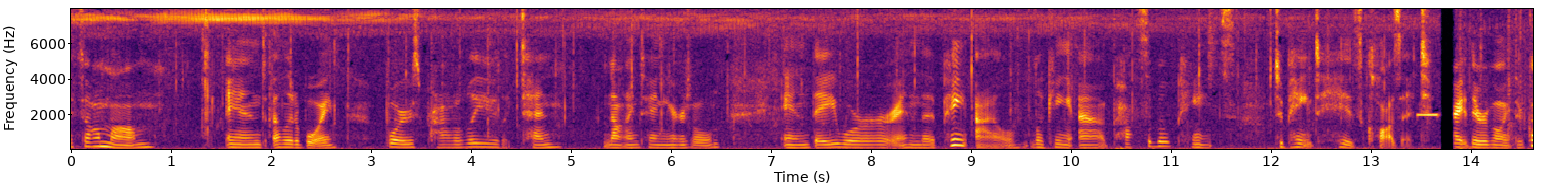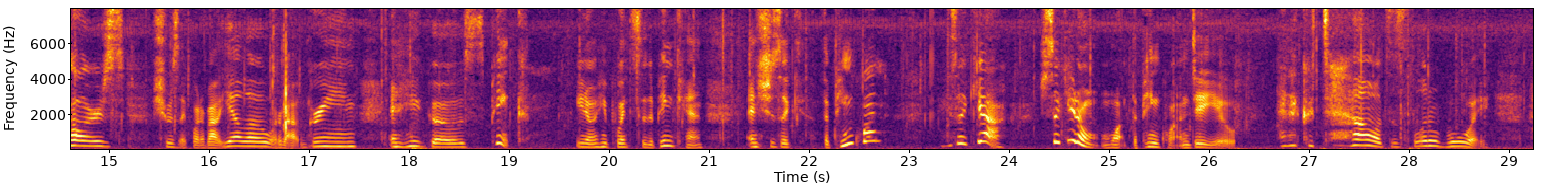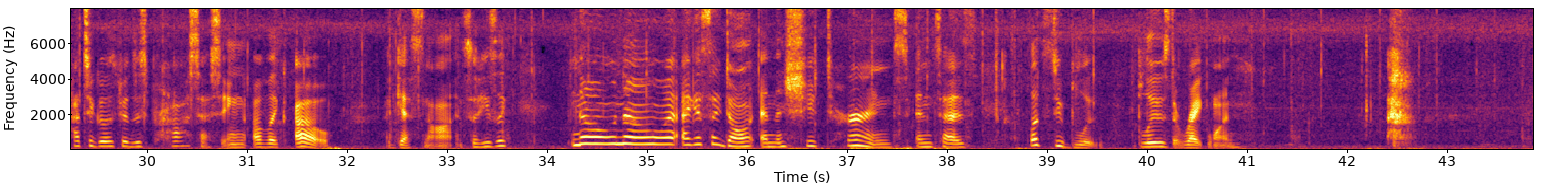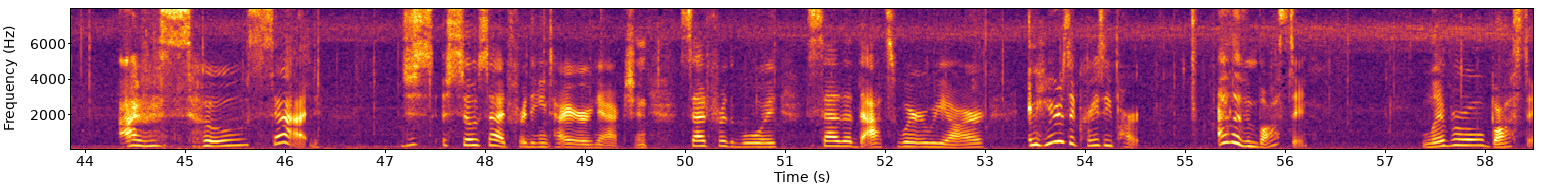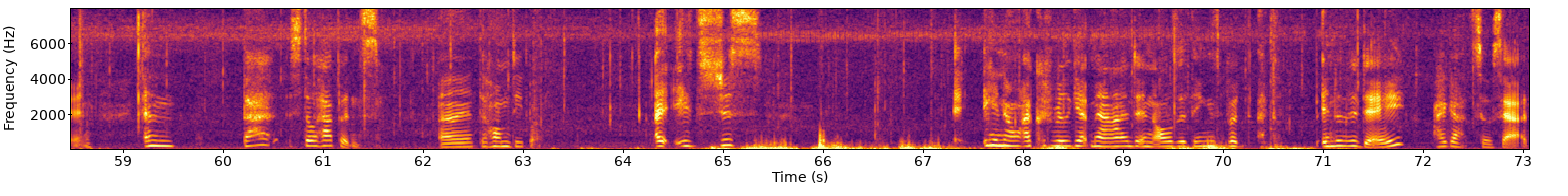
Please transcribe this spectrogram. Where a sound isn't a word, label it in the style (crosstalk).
I saw mom and a little boy. Boy was probably like 10, 9, 10 years old. And they were in the paint aisle looking at possible paints to paint his closet. Right, they were going through colors. She was like, What about yellow? What about green? And he goes, Pink. You know, he points to the pink can. And she's like, The pink one? He's like, Yeah. She's like, You don't want the pink one, do you? And I could tell it's this little boy had to go through this processing of like, oh, I guess not. So he's like, no, no, I guess I don't. And then she turns and says, let's do blue. Blue's the right one. (sighs) I was so sad. Just so sad for the entire reaction. Sad for the boy. Sad that that's where we are. And here's the crazy part I live in Boston liberal Boston. And that still happens at the Home Depot. I, it's just, you know, I could really get mad and all the things, but at the end of the day, I got so sad.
